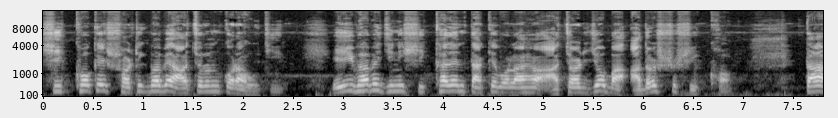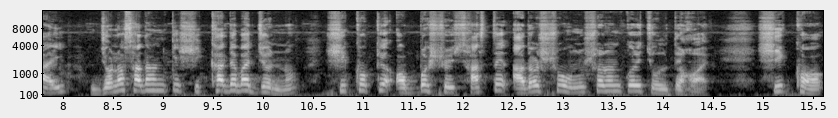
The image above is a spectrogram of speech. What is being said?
শিক্ষকের সঠিকভাবে আচরণ করা উচিত। এইভাবে যিনি শিক্ষা দেন, তাকে বলা হয় আচার্য বা আদর্শ শিক্ষক। তাই জনসাধারণকে শিক্ষা দেবার জন্য শিক্ষককে অবশ্যই স্বাস্থ্যের আদর্শ অনুসরণ করে চলতে হয়। শিক্ষক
